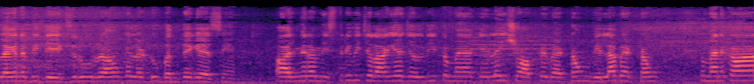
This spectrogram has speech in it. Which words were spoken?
लेकिन अभी देख ज़रूर रहा हूँ कि लड्डू बनते कैसे हैं। आज मेरा मिस्त्री भी चला गया जल्दी तो मैं अकेला ही शॉप पे बैठा हूँ, वेला बैठा हूँ। तो मैंने कहा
